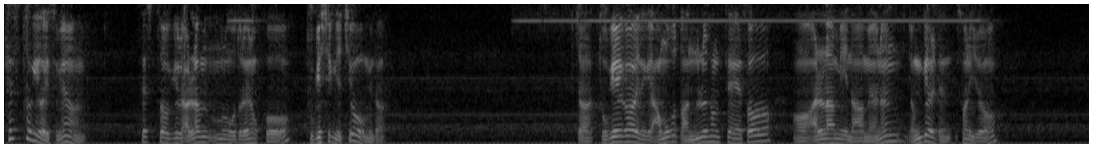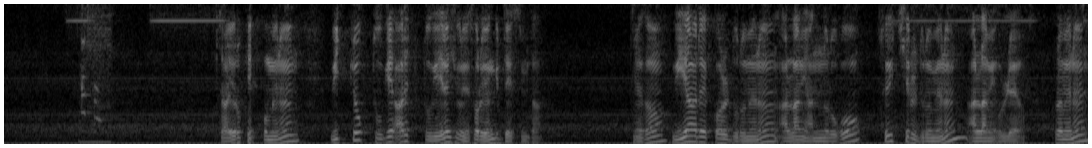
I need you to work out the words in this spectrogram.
테스터기가 있으면 테스터기를 알람 모드로 해 놓고 두 개씩 이제 찍어 봅니다. 자두 개가 이렇게 아무것도 안 누른 상태에서 어, 알람이 나오면은 연결된 선이죠. 자 이렇게 보면은 위쪽 두 개 아래쪽 두 개 이런 식으로 서로 연결되어 있습니다. 그래서 위아래 걸 누르면은 알람이 안 누르고 스위치를 누르면은 알람이 울려요. 그러면은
